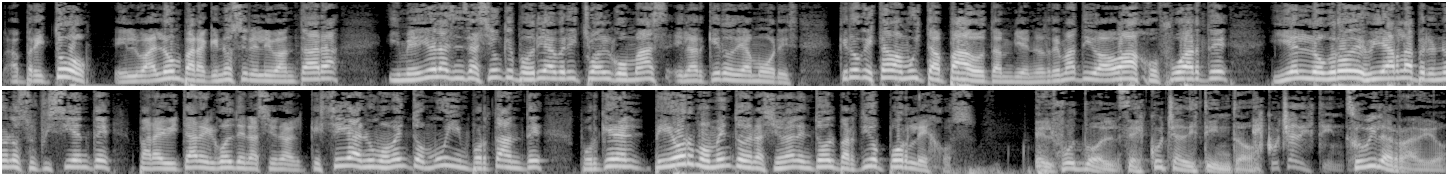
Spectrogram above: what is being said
apretó el balón para que no se le levantara y me dio la sensación que podría haber hecho algo más el arquero de Amores. Creo que estaba muy tapado también, el remate iba abajo, fuerte, y él logró desviarla, pero no lo suficiente para evitar el gol de Nacional, que llega en un momento muy importante, porque era el peor momento de Nacional en todo el partido por lejos. El fútbol se escucha distinto. Escucha distinto. Subí la radio.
